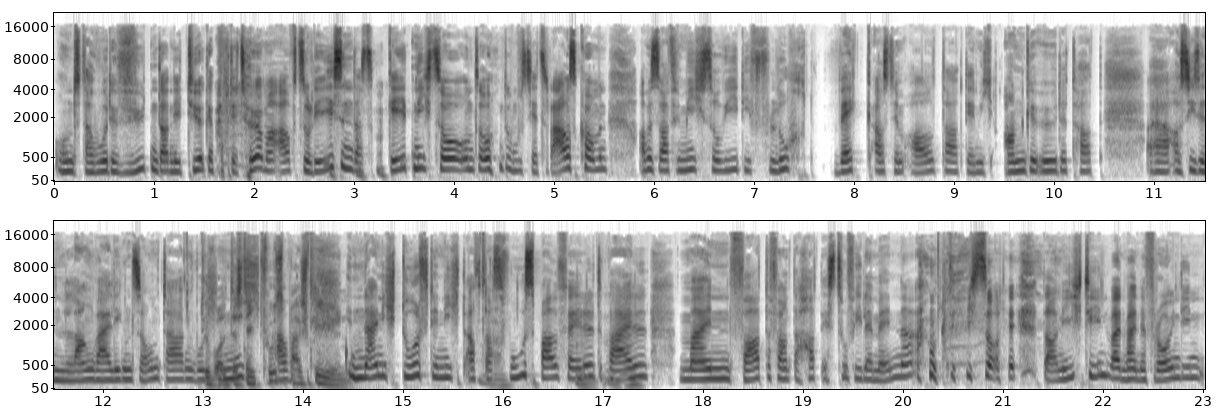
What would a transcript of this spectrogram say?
Und da wurde wütend an die Tür gebracht, jetzt hör mal auf zu lesen, das geht nicht so und so, du musst jetzt rauskommen. Aber es war für mich so wie die Flucht weg aus dem Alltag, der mich angeödet hat, äh, aus diesen langweiligen Sonntagen, wo du ich wolltest nicht, Fußball auf, spielen. Nein, ich durfte nicht auf das ja. Fußballfeld, mhm. weil mein Vater fand, da hat es zu viele Männer und ich solle da nicht hin, weil meine Freundin,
